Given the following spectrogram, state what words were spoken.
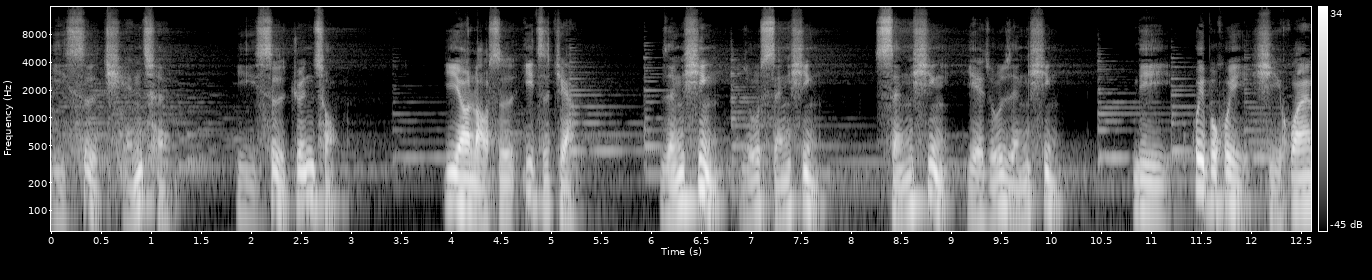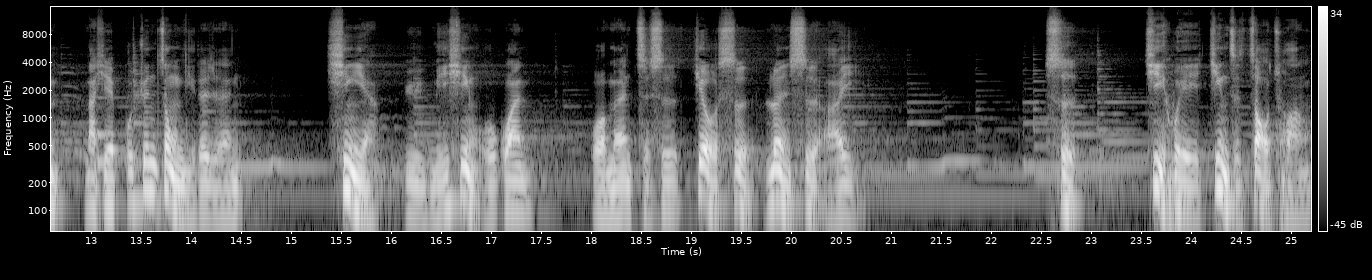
以示虔诚，以示尊崇。易遥老师一直讲，人性如神性，神性也如人性。你会不会喜欢那些不尊重你的人？信仰与迷信无关，我们只是就事论事而已。四，忌讳镜子照床，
